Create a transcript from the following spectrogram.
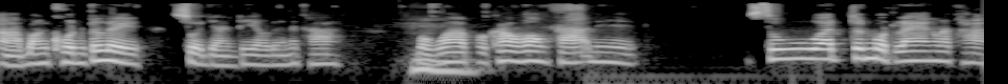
อ่า บางคนก็เลยสวดอย่างเดียวเลยนะคะ บอกว่าพอเข้าห้องพระนี่ สวดจนหมดแรงละค่ะ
